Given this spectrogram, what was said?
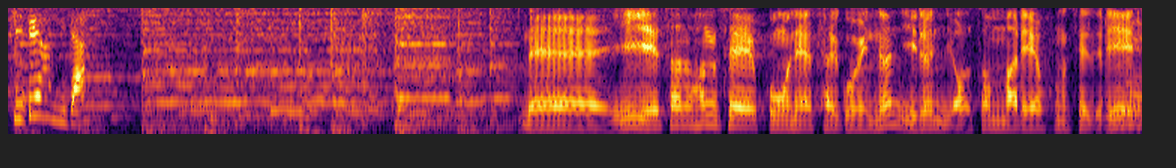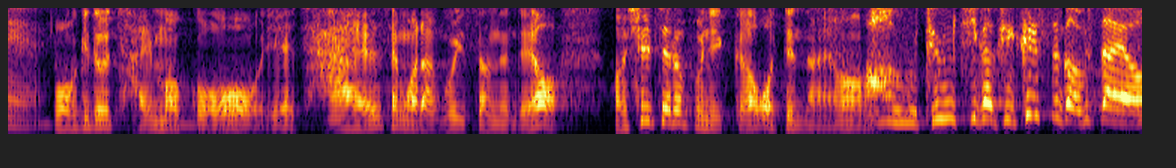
기대합니다. 네, 이 예산 황새 공원에 살고 있는 76마리의 황새들이 네. 먹이도 잘 먹고 예, 잘 생활하고 있었는데요. 어, 실제로 보니까 어땠나요? 아우 등치가 그렇게 클 수가 없어요.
